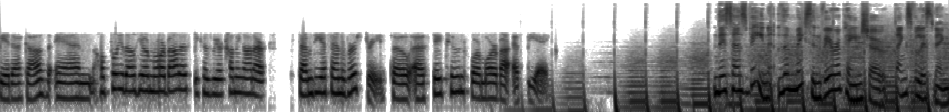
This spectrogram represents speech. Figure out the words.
SBA.gov, and hopefully they'll hear more about us because we are coming on our 70th anniversary. So uh, stay tuned for more about SBA. This has been the Mason Vera Paine Show. Thanks for listening.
